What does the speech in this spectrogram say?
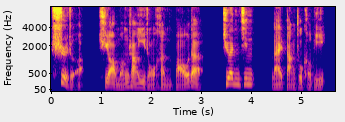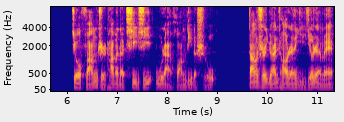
侍者，需要蒙上一种很薄的绢巾来挡住口鼻，就防止他们的气息污染皇帝的食物。当时元朝人已经认为。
